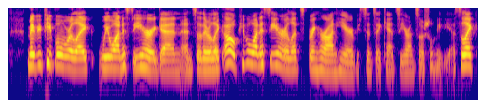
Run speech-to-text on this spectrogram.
Maybe people were like, we want to see her again. And so they were like, oh, people want to see her. Let's bring her on here since they can't see her on social media. So, like,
